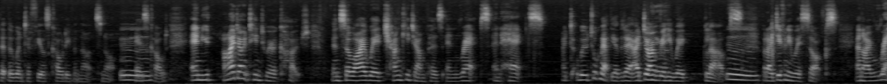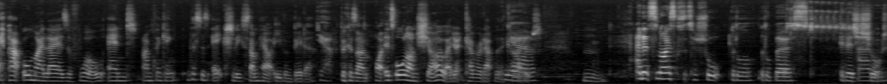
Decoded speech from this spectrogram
that the winter feels cold even though it's not as Mm. cold and you I don't tend to wear a coat and so I wear chunky jumpers and wraps and hats I we were talking about the other day I don't Yeah. really wear gloves Mm. but I definitely wear socks and I wrap up all my layers of wool and I'm thinking this is actually somehow even better Yeah. because I'm it's all on show I don't cover it up with a Yeah. coat And it's nice because it's a short little little burst. it is Um, short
